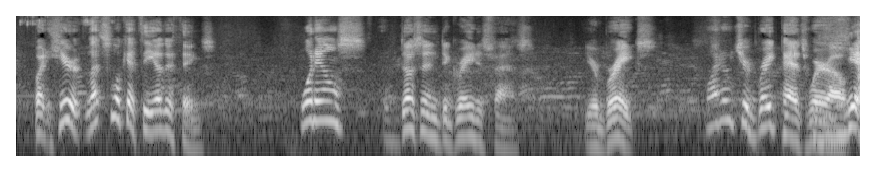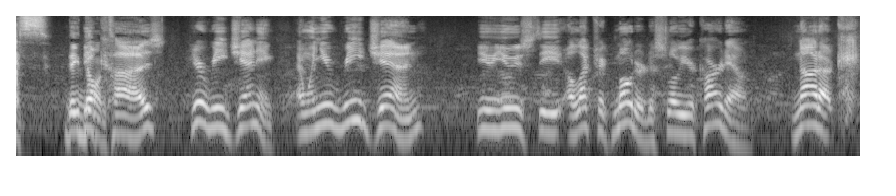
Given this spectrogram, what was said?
but here, let's look at the other things. What else doesn't degrade as fast? Your brakes. Why don't your brake pads wear out? Yes, they don't. Because you're regenning. And when you regen, you use the electric motor to slow your car down. Not a.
